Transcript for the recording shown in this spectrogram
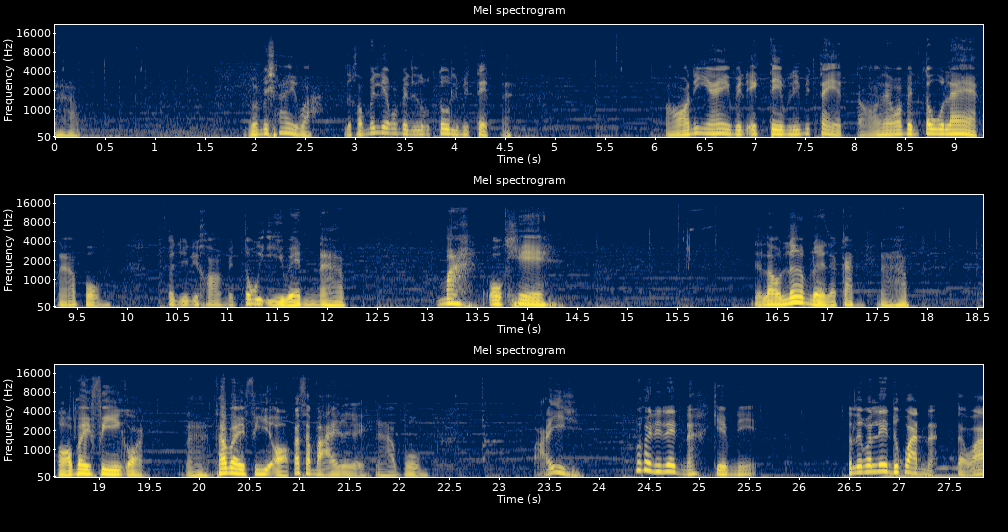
นะครับหรือว่าไม่ใช่ว่ะ หรือเขาไม่เรียกว่าเป็นตู้ลิมิเต็ดนะ อ๋อ นี่ไง เป็น Extreme Limited อ๋อแสดงว่าเป็นตู้แรกนะครับผม ส่วนยูนิคอร์นเป็นตู้อีเวนต์นะครับ มา โอเค เดี๋ยวเราเริ่มเลยแล้วกันนะครับ ขอใบฟรีก่อนนะ ถ้าใบฟรีออกก็สบายเลยนะครับผม ไป ไม่ค่อยได้เล่นนะ เกมนี้เขาเรียกว่าเล่นทุกวันน่ะแต่ว่า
